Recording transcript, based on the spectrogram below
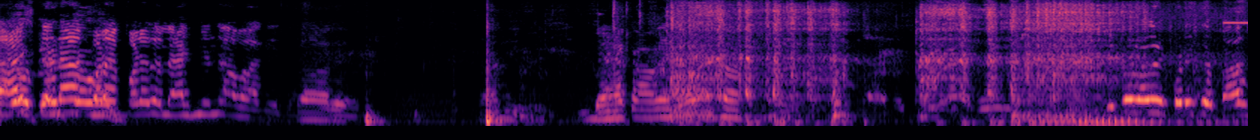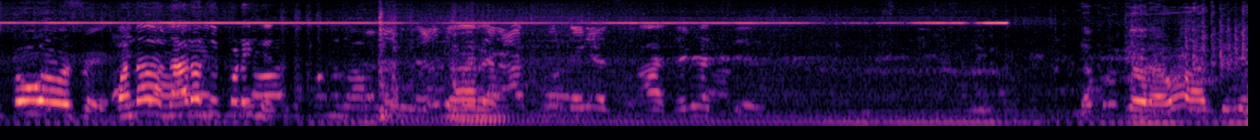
લાશ કે ના પડે પડે તો લાશ ને ના વાગે તારે બેહક આવે છે પડી જાય બાસ બહુ આવે છે મને દાડાથી પડી છે તારે. આ ફોન દરિયા છે. હા જડ્યા જ છે જબરું કેવરા હો આજ દિને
